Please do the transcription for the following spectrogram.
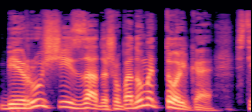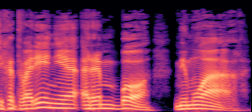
берущий за душу, подумать только, стихотворение Рембо, мемуар,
